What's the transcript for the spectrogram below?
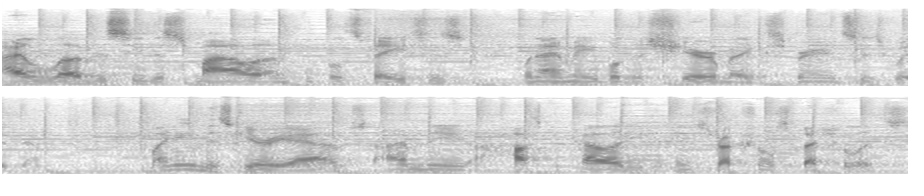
I love to see the smile on people's faces when I'm able to share my experiences with them. My name is Gary Avs. I'm the Hospitality Instructional Specialist.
